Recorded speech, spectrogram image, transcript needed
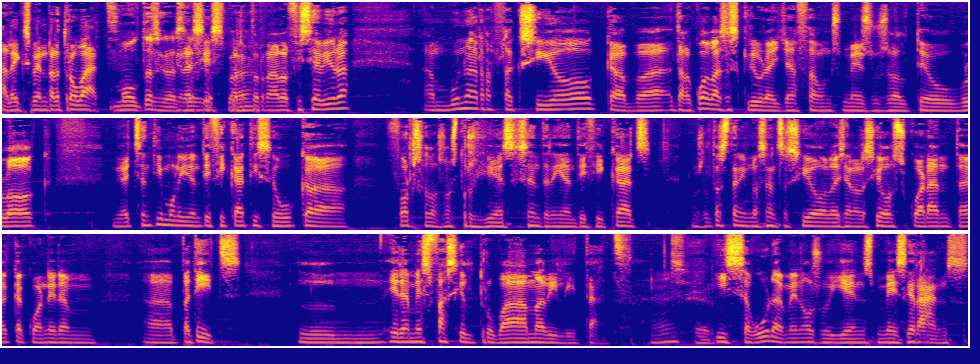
Àlex, ben retrobat. Moltes gràcies, Gràcies per tornar a l'ofici de viure amb una reflexió que va, del qual vas escriure ja fa uns mesos al teu blog. M'hi vaig sentir molt identificat i segur que força dels nostres oients se senten identificats. Nosaltres tenim la sensació, la generació dels 40, que quan érem eh, petits era més fàcil trobar amabilitat. Eh? Cert. I segurament els oients més grans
